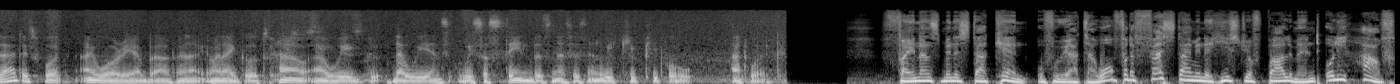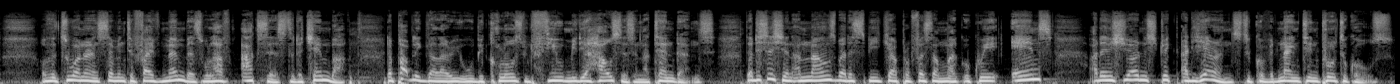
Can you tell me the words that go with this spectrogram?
that is what I worry about when I, when I go to how are we that we, we sustain businesses and we keep people at work. Finance Minister Ken Ofori-Atta. Well, for the first time in the history of Parliament, only half of the 275 members will have access to the chamber. The public gallery will be closed with few media houses in attendance. The decision announced by the Speaker, Professor Mike Oquaye, aims at ensuring strict adherence to COVID 19 protocols.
